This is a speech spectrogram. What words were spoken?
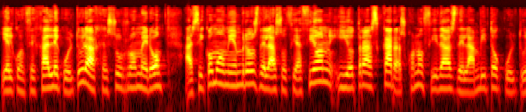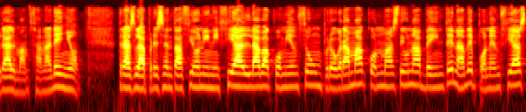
y el concejal de Cultura, Jesús Romero, así como miembros de la asociación y otras caras conocidas del ámbito cultural manzanareño. Tras la presentación inicial daba comienzo un programa con más de una veintena de ponencias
